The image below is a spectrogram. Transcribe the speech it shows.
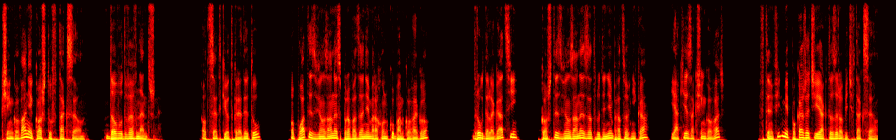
Księgowanie kosztów takseon. Dowód wewnętrzny. Odsetki od kredytu. Opłaty związane z prowadzeniem rachunku bankowego. Druk delegacji. Koszty związane z zatrudnieniem pracownika. Jak je zaksięgować? W tym filmie pokażę Ci, jak to zrobić w takseon.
